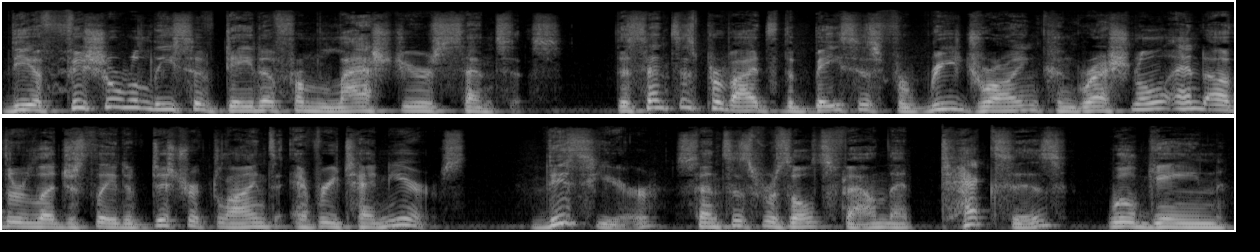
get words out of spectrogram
the official release of data from last year's census. The census provides the basis for redrawing congressional and other legislative district lines every 10 years. This year, census results found that Texas will gain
